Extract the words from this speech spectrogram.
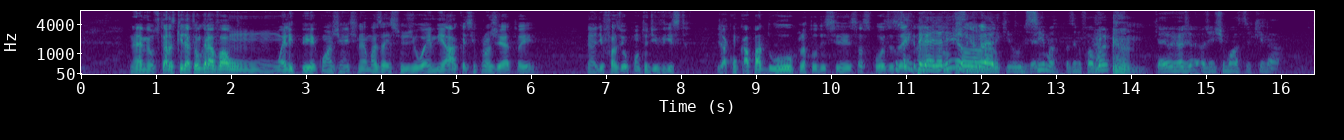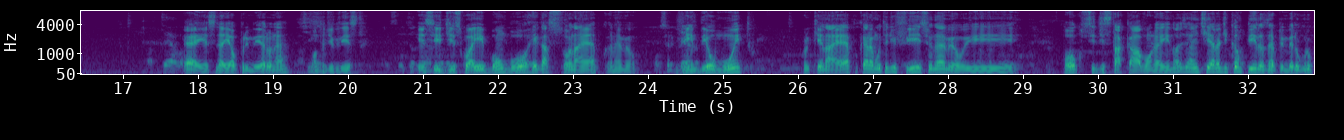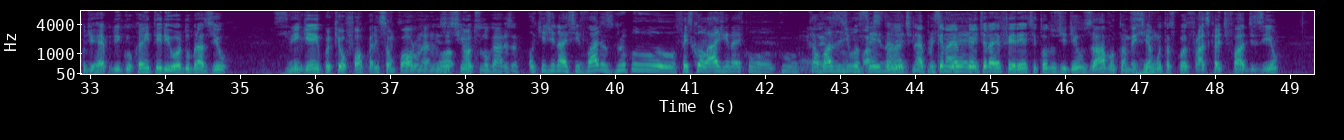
Né, meu, os caras queriam até gravar um LP com a gente, né? Mas aí surgiu a MA com esse projeto aí, né? De fazer o ponto de vista. Já com capa dupla, todas essas coisas aí Consegue que pegar na ele ali, tinha, ô, né? Eric, o de cima, fazendo um favor? que aí já, a gente mostra aqui na, na tela. É, esse daí é o primeiro, né? Sim. Ponto de vista. Esse disco aí bombou, regaçou na época, né, meu? Com certeza. vendeu muito, porque na época era muito difícil, né, meu? E poucos se destacavam, né? E nós a gente era de Campinas, né? Primeiro grupo de rap de qualquer interior do Brasil. Ninguém, porque o foco era em São Paulo, né? Não existia em outros lugares, né? O Kid Nice, vários grupos fez colagem, né? Com, com, com a voz de vocês, Bastante, né? né? Porque Esse na época a gente era referente e todos os DJs usavam também. Sim. Tinha muitas coisas, frases que a gente fa- diziam,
